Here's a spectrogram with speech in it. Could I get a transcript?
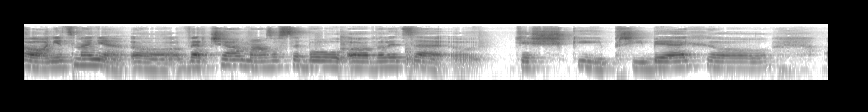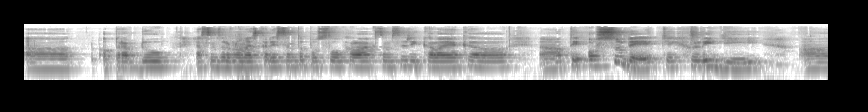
uh, nicméně uh, Verča má za sebou uh, velice uh, těžký příběh, a opravdu, já jsem zrovna dneska, když jsem to poslouchala, jak jsem si říkala, jak a, ty osudy těch lidí a,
